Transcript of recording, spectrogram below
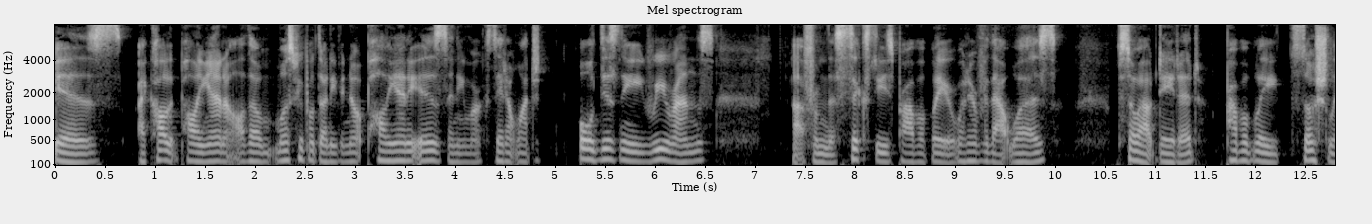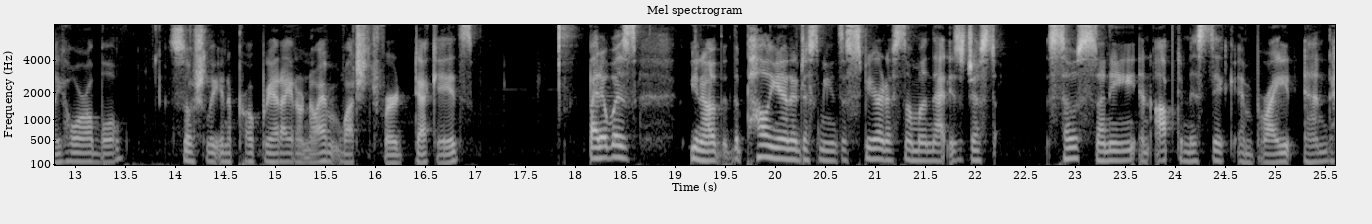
is I call it Pollyanna, although most people don't even know what Pollyanna is anymore because they don't watch old Disney reruns uh, from the 60s, probably, or whatever that was. So outdated, probably socially horrible, socially inappropriate. I don't know. I haven't watched it for decades. But it was, you know, the, the Pollyanna just means a spirit of someone that is just so sunny and optimistic and bright and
